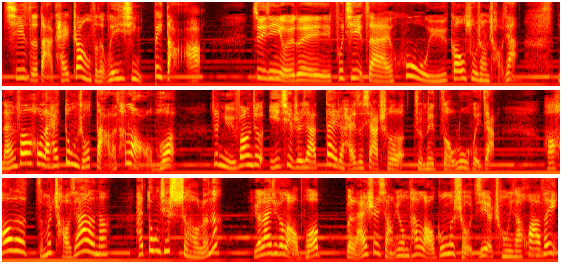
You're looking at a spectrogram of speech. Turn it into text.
妻子打开丈夫的微信被打。最近有一对夫妻在沪渝高速上吵架，男方后来还动手打了他老婆，这女方就一气之下带着孩子下车了，准备走路回家。好好的怎么吵架了呢？还动起手了呢？原来这个老婆本来是想用她老公的手机充一下话费，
